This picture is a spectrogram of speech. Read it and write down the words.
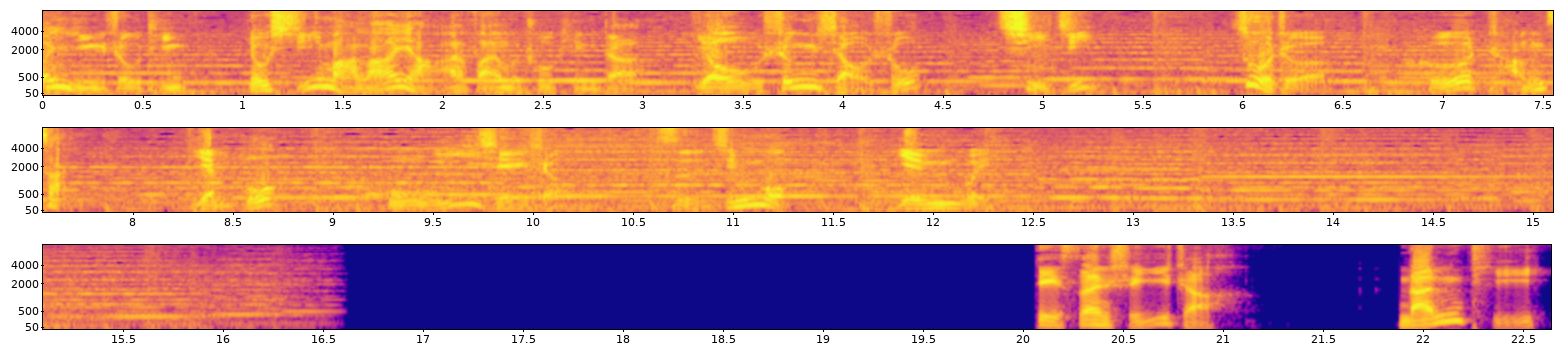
欢迎收听由喜马拉雅 FM 出品的有声小说《契机》，作者何常在，演播五一先生、紫金墨，因为第三十一章，难题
